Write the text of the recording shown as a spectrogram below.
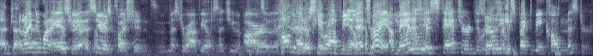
I'm trying But I do want to ask you a serious question, Mr. Raphael, since you are the Call him head of Mr. Kim- Raphael. That's Come on, right. A you man of his stature deserves the respect of being called Mr.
